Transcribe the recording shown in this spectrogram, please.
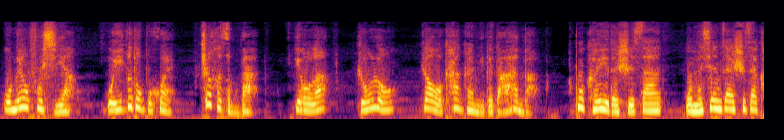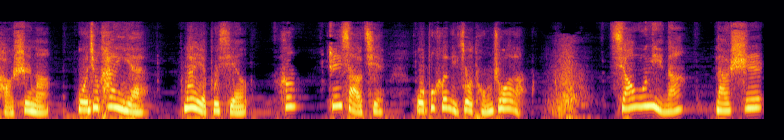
我没有复习呀，我一个都不会，这可怎么办？有了，蓉蓉，让我看看你的答案吧。不可以的，十三，我们现在是在考试呢。我就看一眼，那也不行。哼，真小气，我不和你做同桌了。小五，你呢？老师，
